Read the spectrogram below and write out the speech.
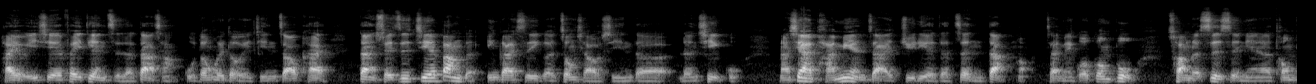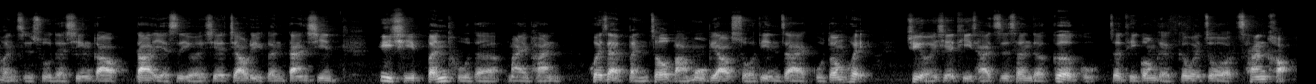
还有一些非电子的大厂股东会都已经召开，但随之接棒的应该是一个中小型的人气股。那现在盘面在剧烈的震荡，哈，在美国公布创了四十年的通膨指数的新高，大家也是有一些焦虑跟担心，预期本土的买盘会在本周把目标锁定在股东会。具有一些题材支撑的个股，这提供给各位做参考。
